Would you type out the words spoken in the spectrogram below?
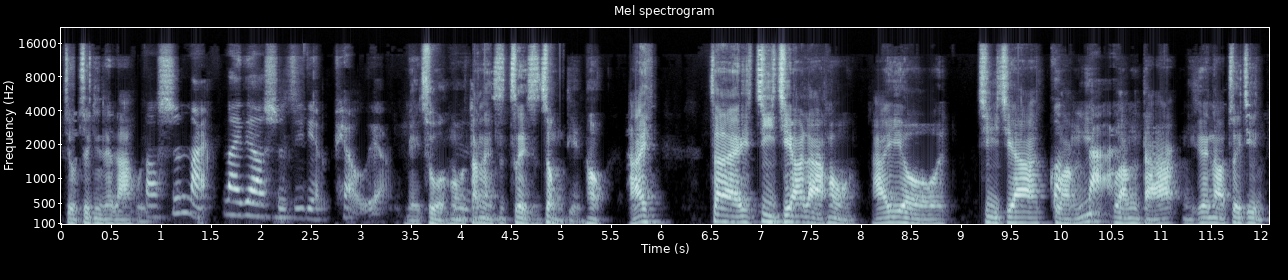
就最近在拉回。老师买卖掉时机点漂亮，没错哈，当然是这也是重点哈，还再来技嘉啦哈，还有技嘉、广益、广达，你看到最近。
